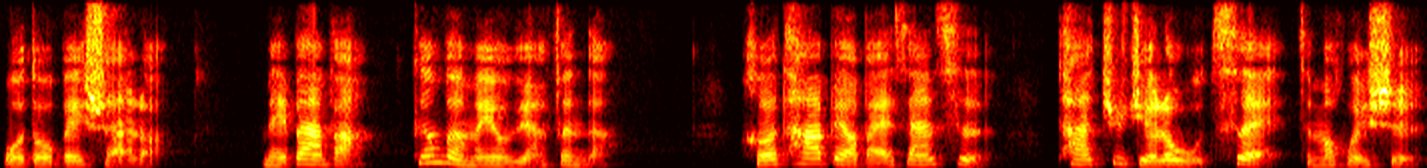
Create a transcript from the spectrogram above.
我都被甩了。没办法，根本没有缘分的。和他表白三次，他拒绝了五次，哎，怎么回事？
